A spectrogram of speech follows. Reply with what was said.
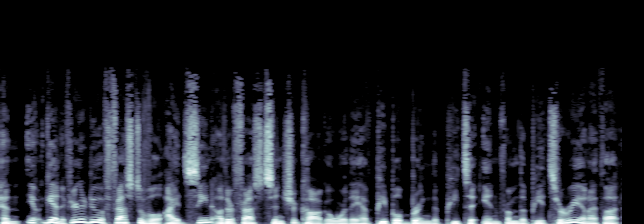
And you know, again, if you're going to do a festival, I had seen other fests in Chicago where they have people bring the pizza in from the pizzeria, and I thought.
